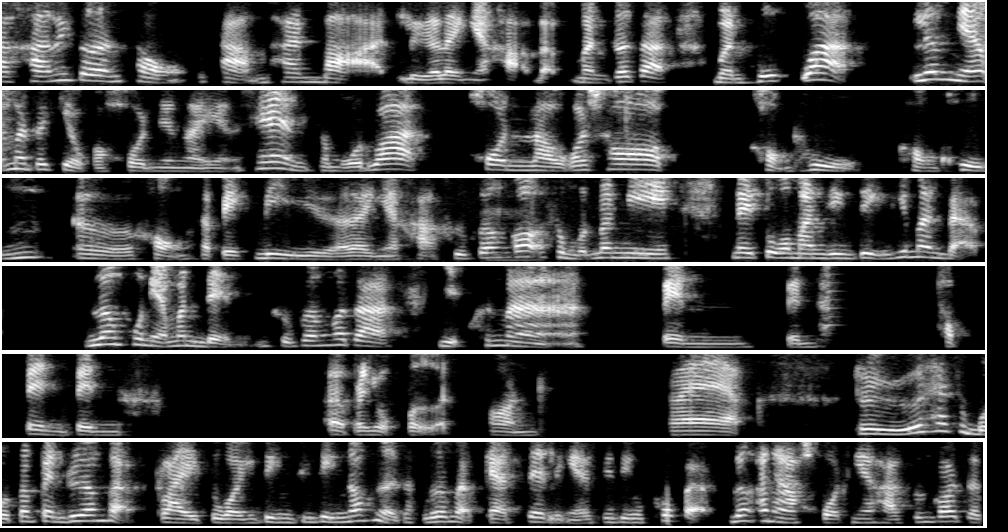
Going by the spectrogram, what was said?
ราคาไม่เกินสองสามพันบาท หรืออะไรเงี้ยค่ะ แบบมันก็จะเหมือนฮุกว่าเรื่องเนี้ยมันจะเกี่ยวกับคนยังไง อย่างเช่น สมมติว่าคนเราก็ชอบของถูกของคุ้มเอ่อของสเปคดีหรืออะไรเงี้ยค่ะ คือเพื่อนก็สมมติมันมีในตัวมันจริง ๆ ที่มันแบบเรื่องพวกเนี้ยมันเด่น คือเพื่อนก็จะหยิบขึ้นมา เป็นเป็นท็อปเป็นเป็นเอ่อประโยคเปิดตอนแรก หรือถ้าสมมติมันเป็นเรื่องแบบไกลตัวจริงๆจริงๆนอกเหนือจากเรื่องแบบแกดเจิตอะไรเงี้ยจริงๆพวกแบบเรื่องอนาคตเนี่ยค่ะซึ่งก็จะ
